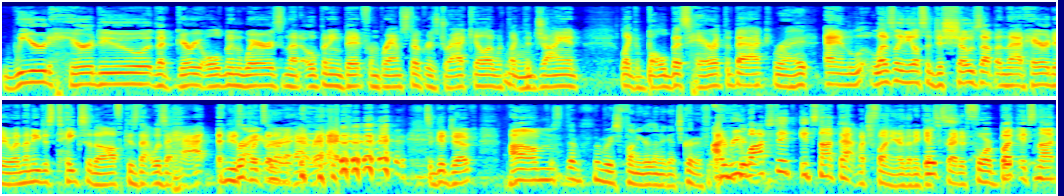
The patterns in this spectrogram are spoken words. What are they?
weird hairdo that Gary Oldman wears in that opening bit from Bram Stoker's Dracula with like the giant like bulbous hair at the back. Right. And L- Leslie Nielsen just shows up in that hairdo and then he just takes it off because that was a hat and he just Right, puts it on a hat rack. it's a good joke. Um, the movie's funnier than it gets credit for. I rewatched it. It's not that much funnier than it gets It's- credit for, but it's not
